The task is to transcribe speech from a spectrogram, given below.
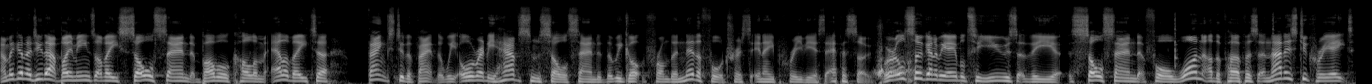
And we're going to do that by means of a Soul Sand Bubble Column Elevator, thanks to the fact that we already have some soul sand that we got from the nether fortress in a previous episode. We're also going to be able to use the soul sand for one other purpose, and that is to create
